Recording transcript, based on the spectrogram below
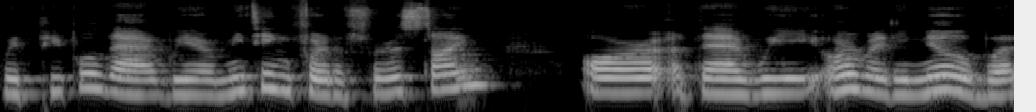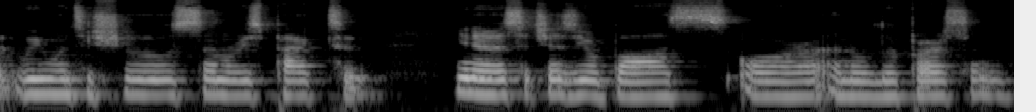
with people that we are meeting for the first time or that we already know but we want to show some respect to, you know, such as your boss or an older person.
